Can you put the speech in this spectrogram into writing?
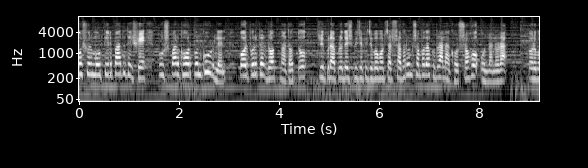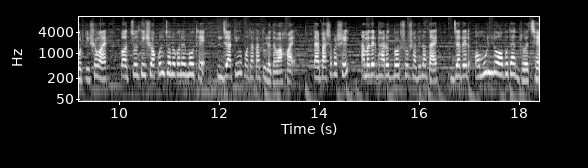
বসুর মূর্তির পাদদেশে পুষ্পার্ঘ্য অর্পণ করলেন কর্পোরেটর রত্না দত্ত, ত্রিপুরা প্রদেশ বিজেপি যুব মোর্চার সাধারণ সম্পাদক রানা ঘোষ সহ অন্যান্যরা। পরবর্তী সময় পথ চলতি সকল জনগণের মধ্যে জাতীয় পতাকা তুলে দেওয়া হয়। তার পাশাপাশি আমাদের ভারতবর্ষ স্বাধীনতায় যাদের অমূল্য অবদান রয়েছে,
